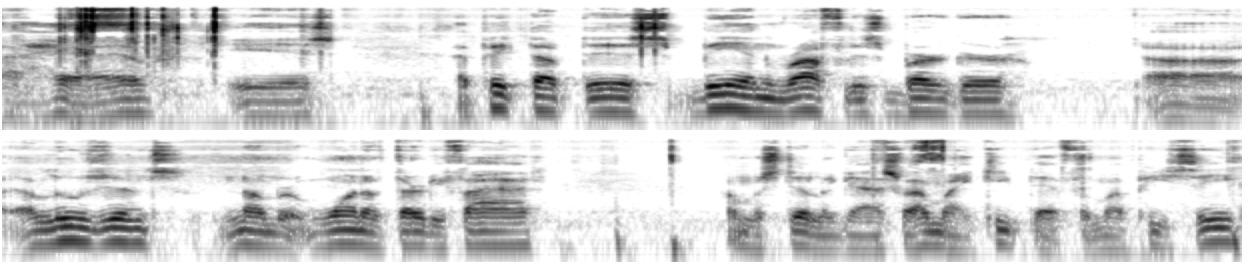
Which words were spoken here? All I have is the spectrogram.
I have is I picked up this Ben Roethlisberger uh, Illusions, number one of 35. I'm still a guy, so I might keep that for my PC.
